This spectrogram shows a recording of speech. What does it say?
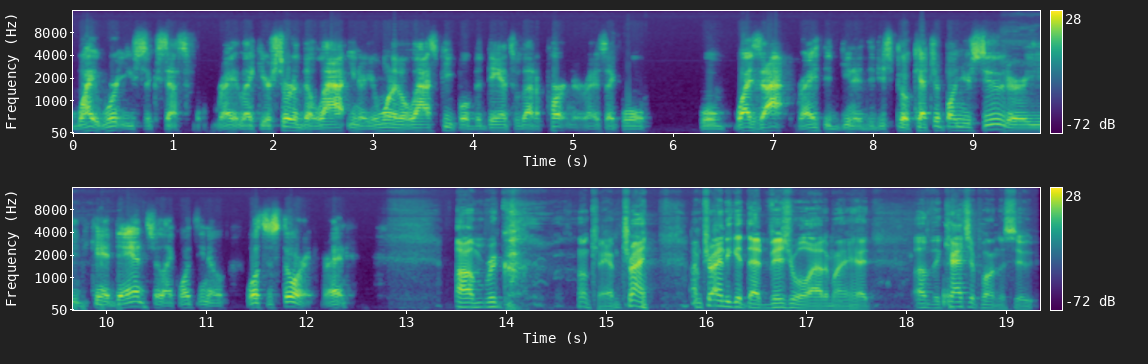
why weren't you successful?" Right? Like you're sort of the last, you know, you're one of the last people to dance without a partner, right? It's like, well, well, why is that, right? Did you know? Did you spill ketchup on your suit, or you can't dance, or like what's you know what's the story, right? Um, reg- okay, I'm trying. I'm trying to get that visual out of my head of the ketchup on the suit.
